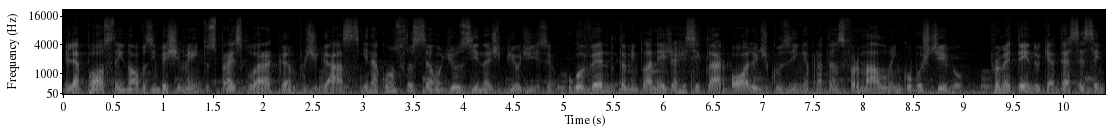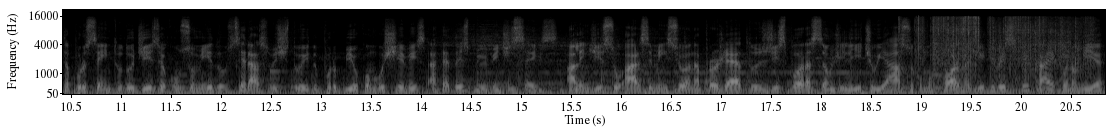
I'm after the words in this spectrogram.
Ele aposta em novos investimentos para explorar campos de gás e na construção de usinas de biodiesel. O governo também planeja reciclar óleo de cozinha para transformá-lo em combustível, prometendo que até 60% do diesel consumido será substituído por biocombustíveis até 2026. Além disso, Arce menciona projetos de exploração de lítio e aço como forma de diversificar a economia.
